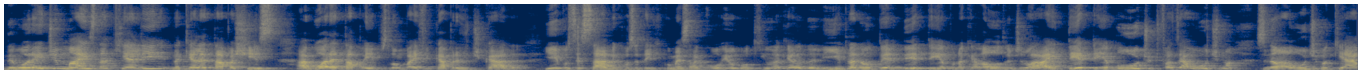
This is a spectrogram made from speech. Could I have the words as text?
demorei demais naquele, naquela etapa X. Agora a etapa Y vai ficar prejudicada. E aí você sabe que você tem que começar a correr um pouquinho naquela dali para não perder tempo naquela outra de lá e ter tempo útil de fazer a última. Senão a última, que é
